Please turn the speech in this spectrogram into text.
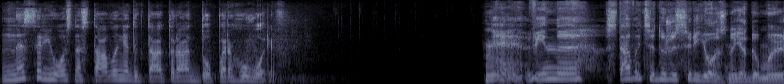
несерйозне ставлення диктатора до переговорів. Ні, він е, ставиться дуже серйозно. Я думаю,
